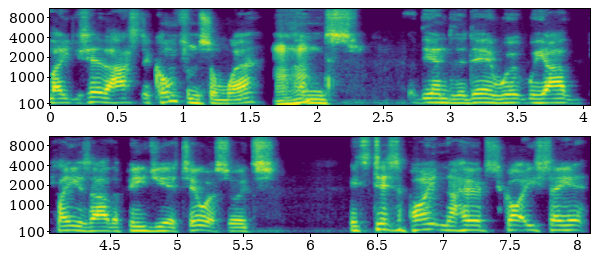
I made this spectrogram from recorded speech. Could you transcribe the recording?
like you said, that has to come from somewhere. Mm-hmm. And at the end of the day, we, we are players are the PGA Tour, so it's it's disappointing. I heard Scotty say it,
